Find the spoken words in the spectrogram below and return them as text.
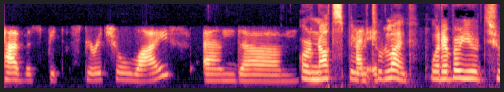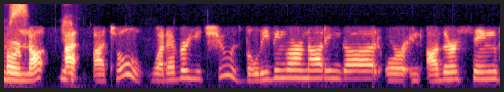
have a spi- spiritual life and um, Or not spiritual life, whatever you choose. or not Yeah. at, at all, whatever you choose, believing or not in God or in other things.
